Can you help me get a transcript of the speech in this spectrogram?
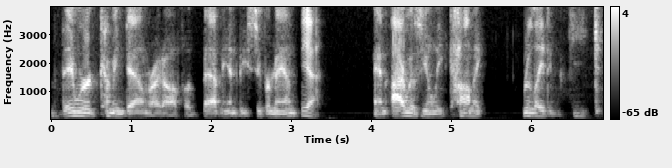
they were coming down right off of Batman v Superman, Yeah. and I was the only comic related geek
